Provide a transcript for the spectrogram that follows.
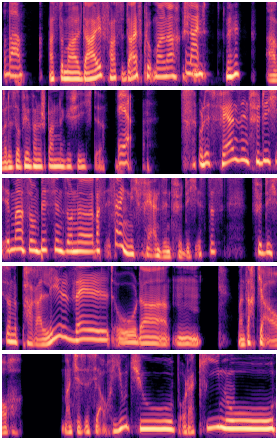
Aber Hast du mal Dive? Hast du Dive Club mal nachgespielt? Nein. Aber das ist auf jeden Fall eine spannende Geschichte. ja. Und ist Fernsehen für dich immer so ein bisschen so eine, was ist eigentlich Fernsehen für dich? Ist das für dich so eine Parallelwelt oder mh, man sagt ja auch, manches ist ja auch YouTube oder Kino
